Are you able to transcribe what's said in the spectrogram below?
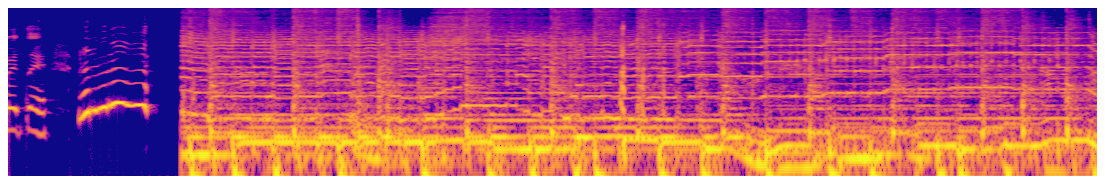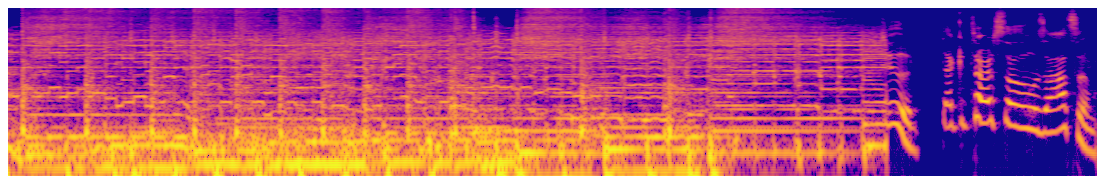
right there. Dude, that guitar solo was awesome.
